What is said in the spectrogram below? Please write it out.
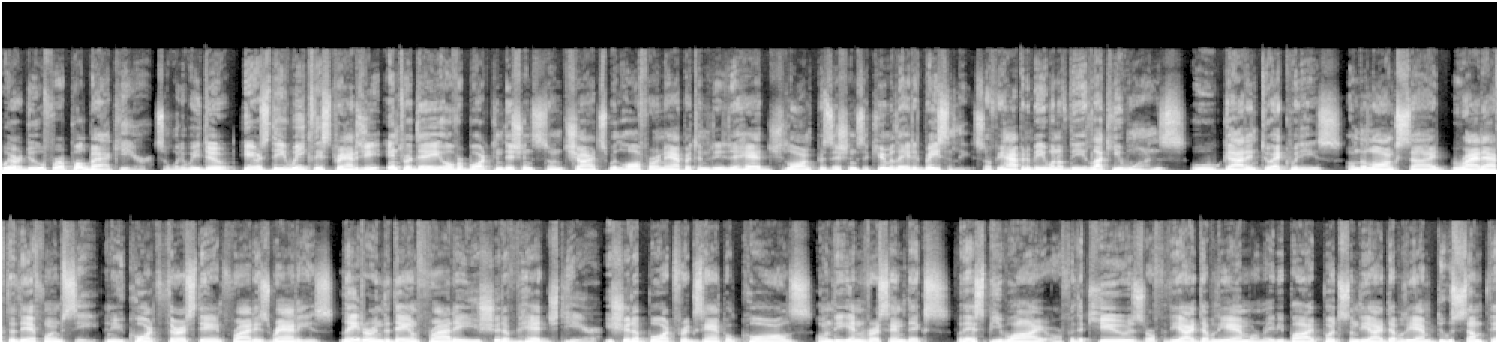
we are due for a pullback here. So what do we do? Here's the weekly strategy. Intraday overbought conditions on charts will offer an opportunity to hedge long positions accumulated recently. So if you happen to be one of the lucky ones who got into equities on the long side right after the FOMC and you caught Thursday and Friday's rallies, later in the day on Friday you should have hedged here. You should have bought, for example, calls on the inverse index for the SPY or for the Qs or for the IWM or maybe buy puts on the IWM. Do something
